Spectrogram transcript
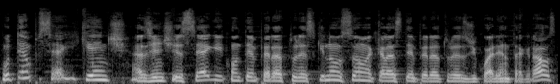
O tempo segue quente, a gente segue com temperaturas que não são aquelas temperaturas de 40 graus,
